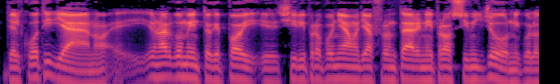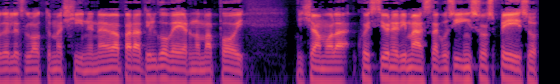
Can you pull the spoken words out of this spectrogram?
del quotidiano. È un argomento che poi eh, ci riproponiamo di affrontare nei prossimi giorni, quello delle slot machine. Ne aveva parlato il governo, ma poi diciamo, la questione è rimasta così in sospeso.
